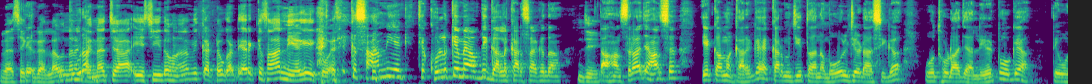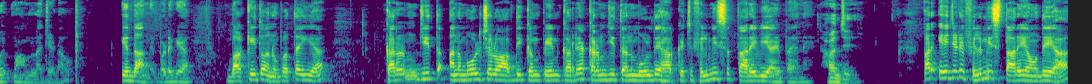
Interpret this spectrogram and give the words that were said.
ਵੈਸੇ ਇੱਕ ਗੱਲ ਆ ਉਹਨਾਂ ਨੇ ਜਿੰਨਾ ਚਾ ਇਸ ਚੀਜ਼ ਦਾ ਹੋਣਾ ਨਾ ਵੀ ਘੱਟੋ ਘੱਟ ਯਾਰ ਕਿਸਾਨ ਨਹੀਂ ਹੈਗੇ ਇੱਕ ਵਾਰ। ਕਿਸਾਨ ਨਹੀਂ ਹੈ ਕਿ ਇੱਥੇ ਖੁੱਲ ਕੇ ਮੈਂ ਆਪਦੀ ਗੱਲ ਕਰ ਸਕਦਾ। ਤਾਂ ਹੰਸਰਾਜ ਹੰਸ ਇਹ ਕੰਮ ਕਰ ਗਿਆ ਕਰਮਜੀਤ ਅਨਮੋਲ ਜਿਹੜਾ ਸੀਗਾ ਉਹ ਥੋੜਾ ਜਿਹਾ ਲੇਟ ਹੋ ਗਿਆ ਤੇ ਉਹ ਮਾਮਲਾ ਜਿਹੜਾ ਉਹ ਇਦਾਂ ਨਿਬੜ ਗਿਆ। ਬਾਕੀ ਤੁਹਾਨੂੰ ਪਤਾ ਹੀ ਆ ਕਰਮਜੀਤ ਅਨਮੋਲ ਚਲੋ ਆਪਦੀ ਕੰਪੇਨ ਕਰ ਰਿਹਾ ਕਰਮਜੀਤ ਅਨਮੋਲ ਦੇ ਹੱਕ 'ਚ ਫਿਲਮੀ ਸਿਤਾਰੇ ਵੀ ਆਏ ਪਏ ਨੇ। ਹਾਂਜੀ। ਪਰ ਇਹ ਜਿਹੜੇ ਫਿਲਮੀ ਸਿਤਾਰੇ ਆਉਂਦੇ ਆ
